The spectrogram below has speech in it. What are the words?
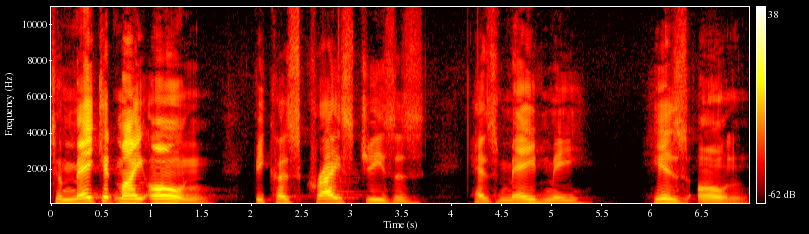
to make it my own because Christ Jesus has made me his own.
